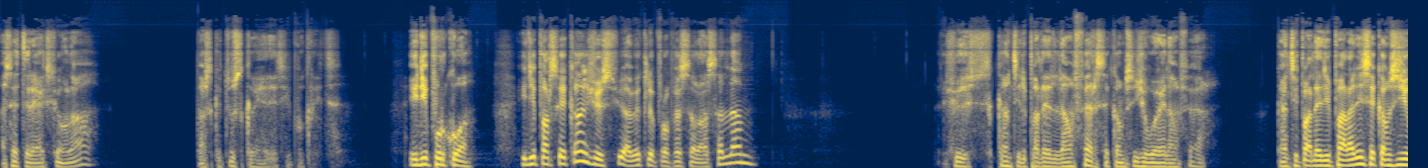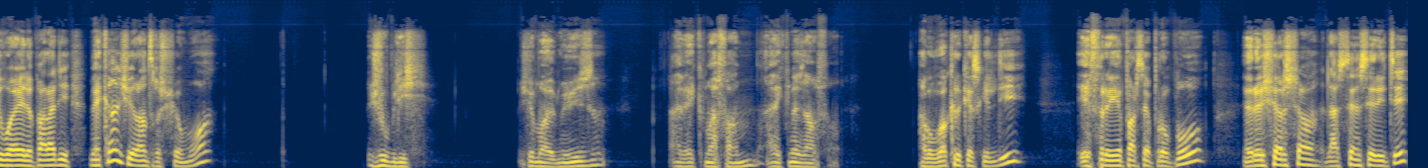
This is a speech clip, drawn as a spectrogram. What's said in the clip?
a cette réaction-là, parce que tous craignaient d'être hypocrites. Il dit pourquoi? Il dit parce que quand je suis avec le professeur sallam, quand il parlait de l'enfer, c'est comme si je voyais l'enfer. Quand il parlait du paradis, c'est comme si je voyais le paradis. Mais quand je rentre chez moi, j'oublie. Je m'amuse avec ma femme, avec mes enfants. Abu Bakr, qu'est-ce qu'il dit? Effrayé par ses propos, recherchant la sincérité,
